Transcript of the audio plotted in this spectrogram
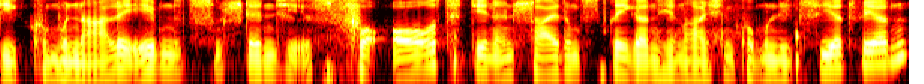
die kommunale Ebene zuständig ist, vor Ort den Entscheidungsträgern hinreichend kommuniziert werden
